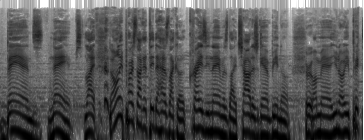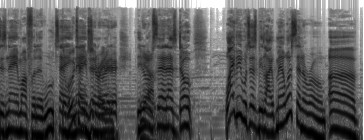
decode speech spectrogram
bands names. Like the only person I can think that has like a crazy name is like Childish Gambino. My man, you know, he picked his name off of the Wu Tang name generator. generator. You know what I'm saying? That's dope. White people just be like, man, what's in the room? Uh,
